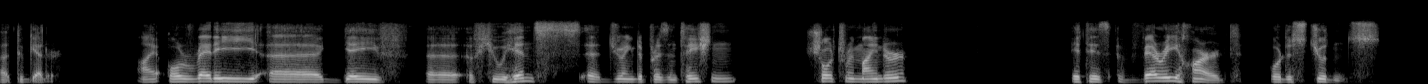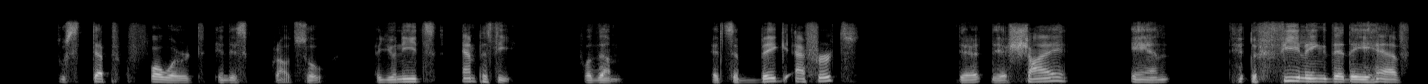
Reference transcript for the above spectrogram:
uh, together. I already uh, gave uh, a few hints uh, during the presentation. Short reminder, it is very hard for the students to step forward in this crowd. So you need empathy for them. It's a big effort. They're, they're shy and the feeling that they have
